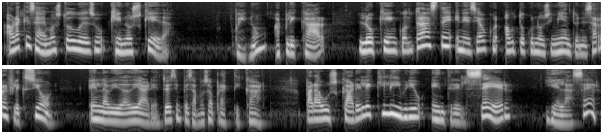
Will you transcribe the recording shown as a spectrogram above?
Ahora que sabemos todo eso, ¿qué nos queda? Bueno, aplicar lo que encontraste en ese autoconocimiento, en esa reflexión en la vida diaria. Entonces empezamos a practicar para buscar el equilibrio entre el ser y el hacer.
